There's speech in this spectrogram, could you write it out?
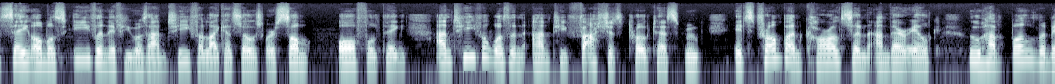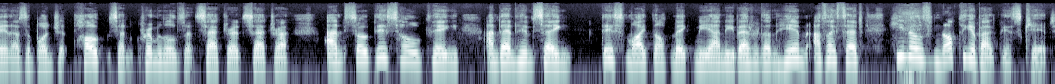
saying almost even if he was Antifa, like as though it were some awful thing. Antifa was an anti-fascist protest group. It's Trump and Carlson and their ilk who have bundled them in as a bunch of thugs and criminals, etc., etc. And so this whole thing, and then him saying. This might not make me any better than him. As I said, he knows nothing about this kid.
